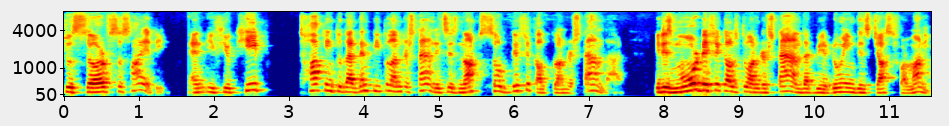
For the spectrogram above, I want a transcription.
to serve society. And if you keep talking to that, then people understand it is not so difficult to understand that. It is more difficult to understand that we are doing this just for money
